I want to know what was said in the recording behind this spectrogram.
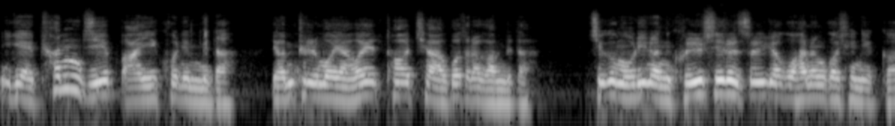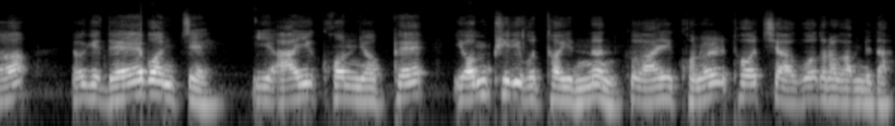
이게 편집 아이콘입니다. 연필 모양을 터치하고 들어갑니다. 지금 우리는 글씨를 쓰려고 하는 것이니까, 여기 네 번째, 이 아이콘 옆에 연필이 붙어 있는 그 아이콘을 터치하고 들어갑니다.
